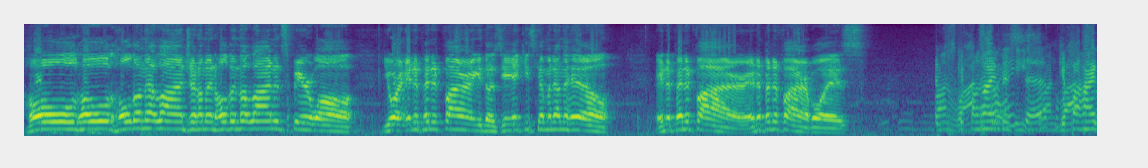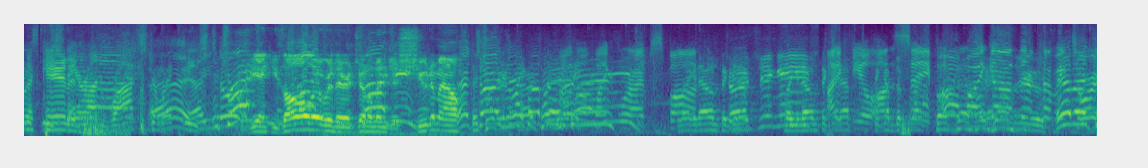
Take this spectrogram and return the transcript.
Hold, hold, hold on that line, gentlemen. Hold in that line and spear wall. You are independent firing. Those Yankees coming down the hill. Independent fire. Independent fire, boys. Get behind this- get behind this cannon. They're on rocks direct east. Yankees all over there, gentlemen. Just shoot them out. They're charging right up I don't like where I've spawned. Charging east. I feel unsafe. Oh my god, they're coming Yeah, they're towards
